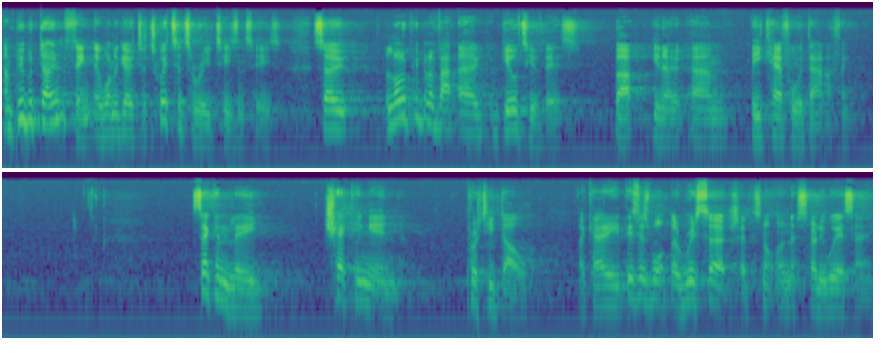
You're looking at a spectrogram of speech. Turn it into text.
and people don't think they want to go to Twitter to read T's and C's. So a lot of people are uh, guilty of this, but, you know, um, be careful with that, I think. Secondly, checking in, pretty dull. Okay, this is what the research said. It's not what necessarily we're saying,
